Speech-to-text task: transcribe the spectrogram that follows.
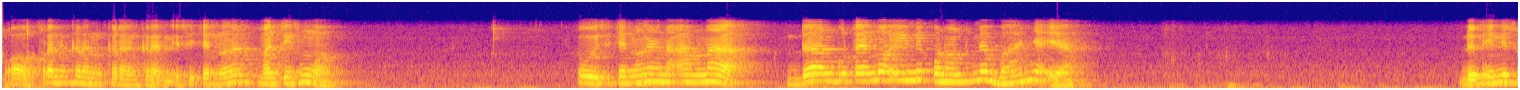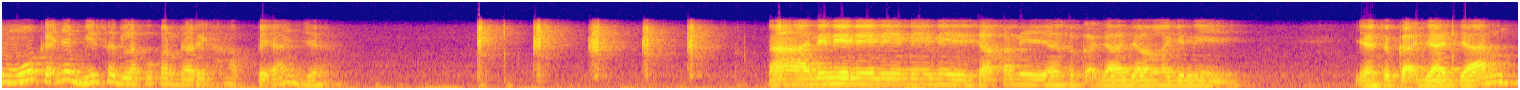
Wow, keren keren keren keren. Isi channelnya mancing semua. Oh, isi channelnya anak-anak. Dan ku tengok ini penontonnya banyak ya. Dan ini semua kayaknya bisa dilakukan dari HP aja. Nah, ini nih nih nih nih nih siapa nih yang suka jalan-jalan lagi nih? Yang suka jajan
